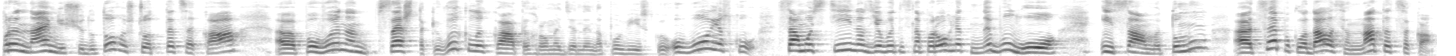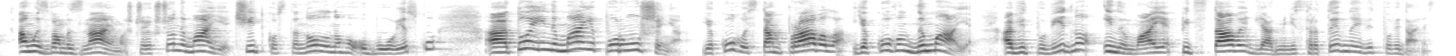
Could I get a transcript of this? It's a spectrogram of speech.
принаймні щодо того, що ТЦК е, повинен все ж таки викликати громадянина повісткою. Обов'язку самостійно з'явитись на перегляд не було. І саме тому е, це покладалося на ТЦК. А ми з вами знаємо, що якщо немає чітко встановленого обов'язку, то і немає порушення якогось там правила, якого немає. А відповідно і немає підстави для адміністративної відповідальності.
